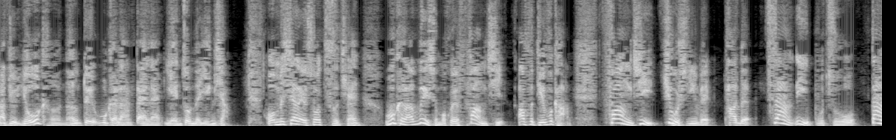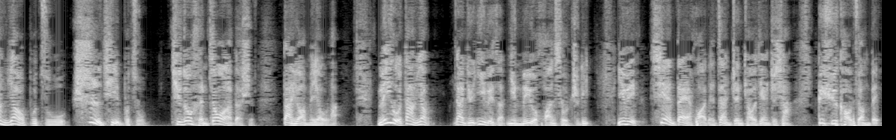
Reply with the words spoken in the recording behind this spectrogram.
那就有可能对乌克兰带来严重的影响。我们先来说，此前乌克兰为什么会放弃阿夫迪夫卡？放弃就是因为它的战力不足、弹药不足、士气不足。其中很重要的是弹药没有了，没有弹药，那就意味着你没有还手之力。因为现代化的战争条件之下，必须靠装备。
